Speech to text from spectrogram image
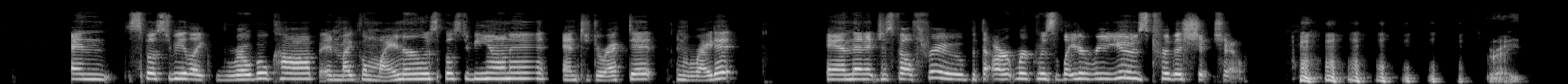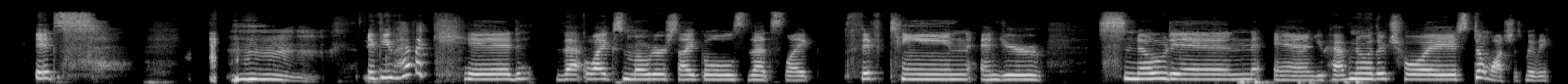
and supposed to be like robocop and michael miner was supposed to be on it and to direct it and write it and then it just fell through but the artwork was later reused for this shit show Great. it's Hmm. if you have a kid that likes motorcycles that's like 15 and you're snowed in and you have no other choice. Don't watch this movie.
